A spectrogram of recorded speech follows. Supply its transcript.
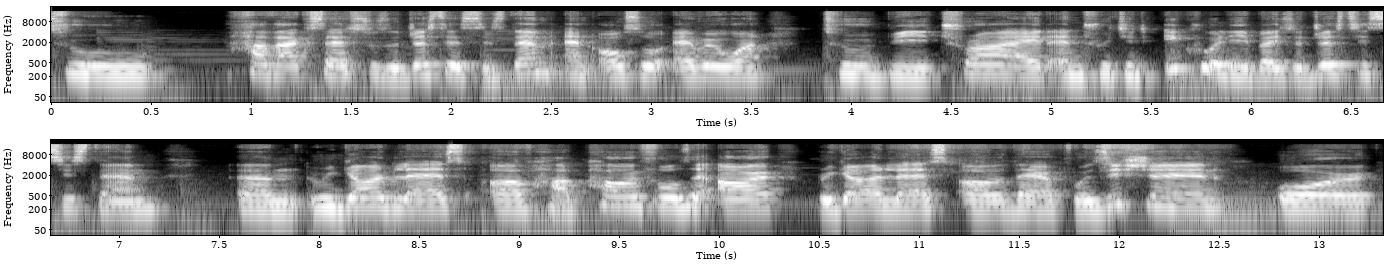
to have access to the justice system and also everyone to be tried and treated equally by the justice system um, regardless of how powerful they are, regardless of their position or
